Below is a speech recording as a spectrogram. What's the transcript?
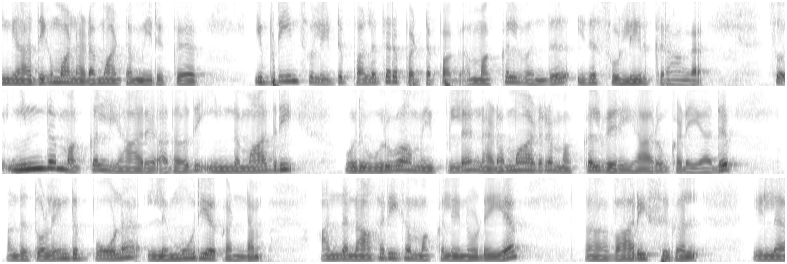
இங்கே அதிகமாக நடமாட்டம் இருக்குது இப்படின்னு சொல்லிட்டு பலதரப்பட்ட ப மக்கள் வந்து இதை சொல்லியிருக்கிறாங்க. ஸோ இந்த மக்கள் யார்? அதாவது இந்த மாதிரி ஒரு உருவ அமைப்பில் நடமாடுற மக்கள் வேறு யாரும் கிடையாது. அந்த தொலைந்து போன லெமூரிய கண்டம் அந்த நாகரிக மக்களினுடைய வாரிசுகள் இல்லை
